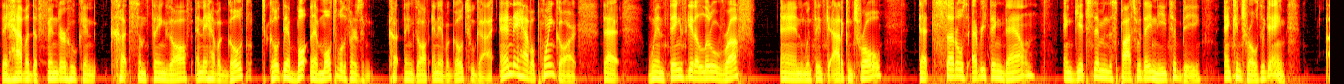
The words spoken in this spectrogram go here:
They have a defender who can cut some things off, and they have a go go. They have, bo- they have multiple defenders can cut things off, and they have a go-to guy, and they have a point guard that when things get a little rough and when things get out of control, that settles everything down and gets them in the spots where they need to be and controls the game. Uh,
